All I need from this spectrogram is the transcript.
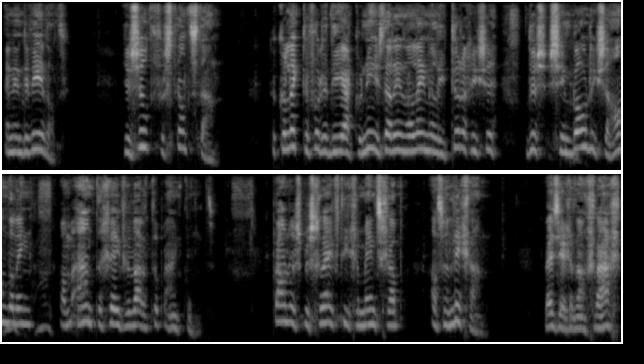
en in de wereld. Je zult versteld staan. De collecte voor de diaconie is daarin alleen een liturgische, dus symbolische handeling om aan te geven waar het op aankomt. Paulus beschrijft die gemeenschap als een lichaam. Wij zeggen dan graag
